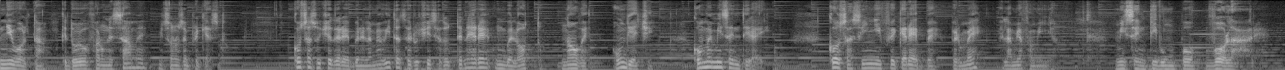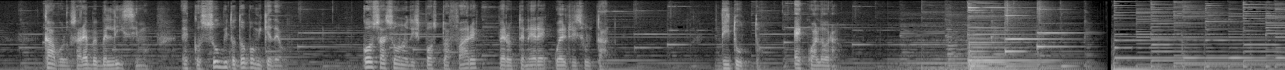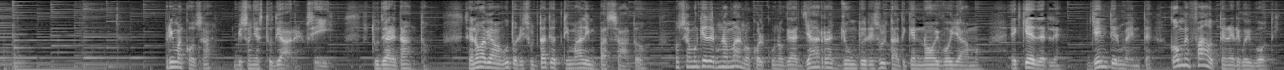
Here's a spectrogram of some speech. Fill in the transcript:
Ogni volta che dovevo fare un esame mi sono sempre chiesto cosa succederebbe nella mia vita se riuscissi ad ottenere un bel 8, 9 o un 10. Come mi sentirei? Cosa significherebbe per me e la mia famiglia? Mi sentivo un po' volare. Cavolo, sarebbe bellissimo. Ecco, subito dopo mi chiedevo cosa sono disposto a fare per ottenere quel risultato di tutto. Ecco allora. Prima cosa, bisogna studiare, sì, studiare tanto. Se non abbiamo avuto risultati ottimali in passato, possiamo chiedere una mano a qualcuno che ha già raggiunto i risultati che noi vogliamo e chiederle gentilmente come fa a ottenere quei voti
